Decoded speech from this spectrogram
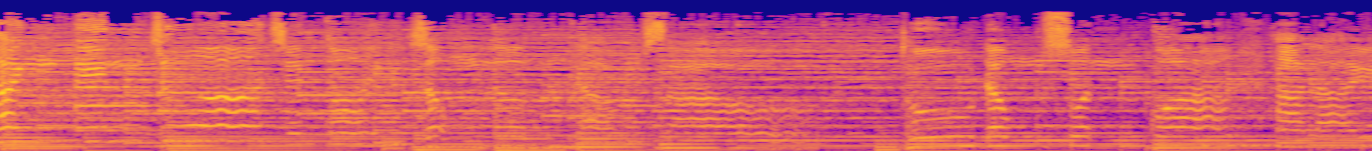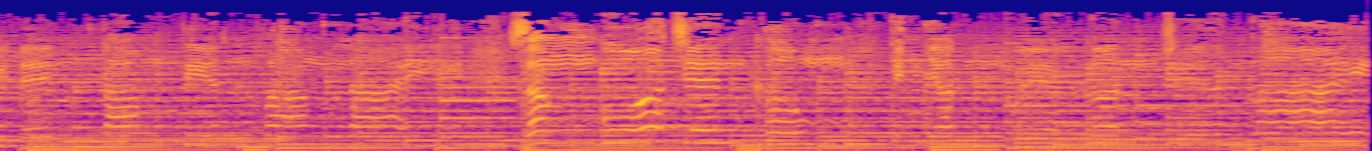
thanh tin chúa trên tôi rộng lớn làm sao. Thu đông xuân qua vang lại. Răng búa trên không, kinh nhân quyền ngân truyền mai.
